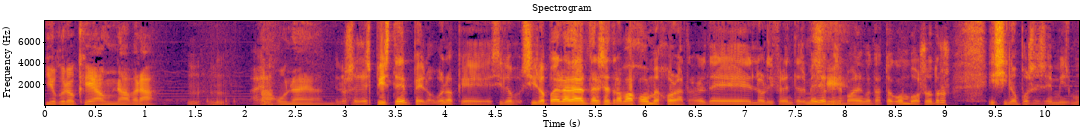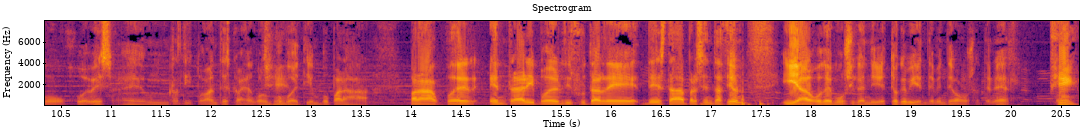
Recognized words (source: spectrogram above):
yo creo que aún habrá Bueno, alguna. que no se despisten, pero bueno, que si lo, si lo pueden adelantar ese trabajo, mejor a través de los diferentes medios, Sí. que se pongan en contacto con vosotros. Y si no, pues ese mismo jueves, eh, un ratito antes, que vayan con Sí. un poco de tiempo para, para poder entrar y poder disfrutar de, de esta presentación y algo de música en directo que evidentemente vamos a tener. ¿no? Sí.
